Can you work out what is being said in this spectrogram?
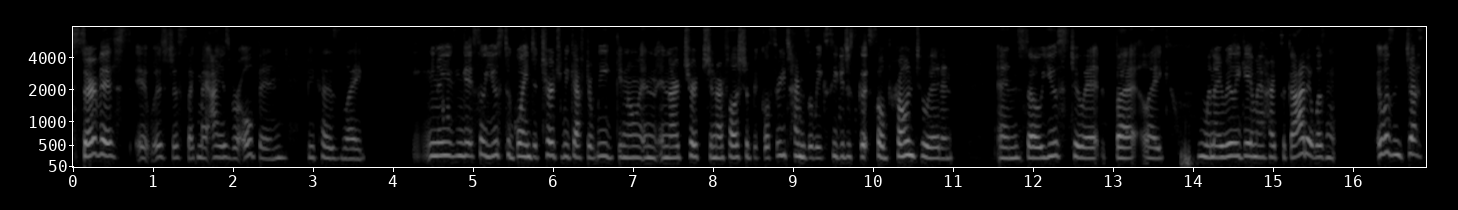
service it was just like my eyes were open because like you know you can get so used to going to church week after week you know in, in our church in our fellowship we go three times a week so you could just get so prone to it and and so used to it. But like when i really gave my heart to god it wasn't it wasn't just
